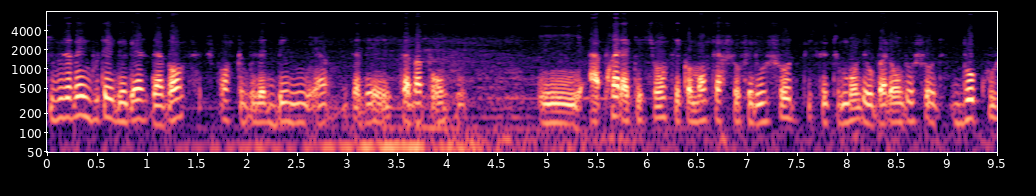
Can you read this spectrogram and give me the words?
si vous avez une bouteille de gaz d'avance, je pense que vous êtes béni, hein. vous avez, ça va pour vous. Et après, la question, c'est comment faire chauffer l'eau chaude, puisque tout le monde est au ballon d'eau chaude. Beaucoup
